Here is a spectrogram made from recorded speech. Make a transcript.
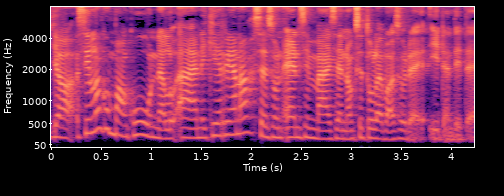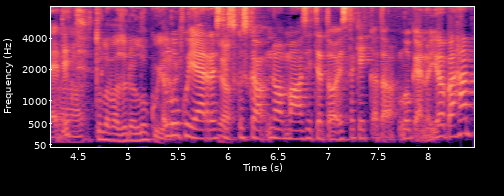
Ja silloin kun mä oon kuunnellut äänikirjana, se sun ensimmäisen, onko se tulevaisuuden identiteetit? Ää, tulevaisuuden lukujärjestys. Lukujärjestys, koska no mä oon sitten toistakin kato, lukenut jo vähän.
